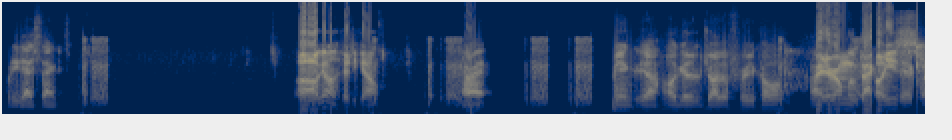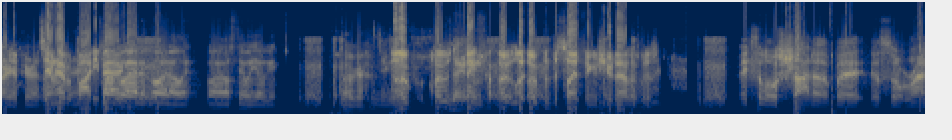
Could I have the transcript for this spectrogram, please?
What do you guys think? Uh, I'll get on the 50 cal. All right. Me and, yeah, I'll get a driver for you, Cole. All right, everyone move back Oh, to the he's Vic. already up here. I Does anyone have a body No, bag? go ahead, go ahead, Ellie. Go ahead, I'll stay with Yogi. Okay. Op- close the thing. O- like, open the side thing and shoot out of it. Makes a little shot up, but it'll still run.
